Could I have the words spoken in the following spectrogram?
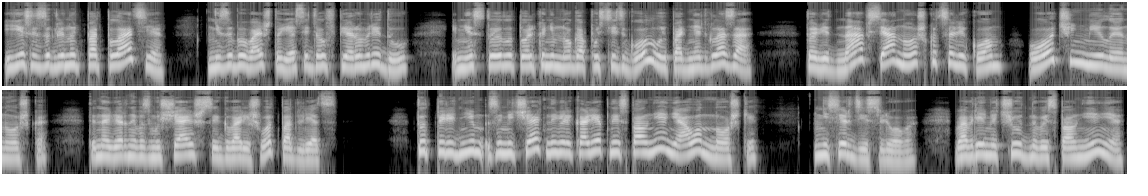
и если заглянуть под платье, не забывай, что я сидел в первом ряду, и мне стоило только немного опустить голову и поднять глаза, то видна вся ножка целиком, очень милая ножка. Ты, наверное, возмущаешься и говоришь, вот подлец. Тут перед ним замечательное великолепное исполнение, а он ножки. Не сердись, Лева. Во время чудного исполнения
